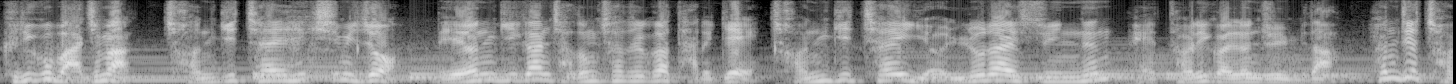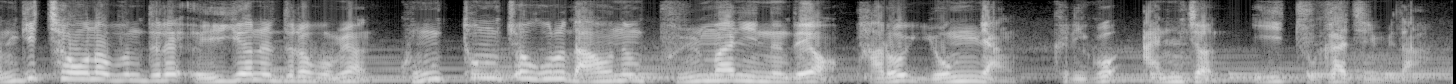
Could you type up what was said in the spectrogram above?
그리고 마지막 전기차의 핵심이죠. 내연기관 자동차들과 다르게 전기차의 연료라 할 수 있는 배터리 관련주입니다. 현재 전기차 오너분들의 의견을 들어보면 공통적으로 나오는 불만이 있는데요. 바로 용량 그리고 안전 이 두 가지입니다.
